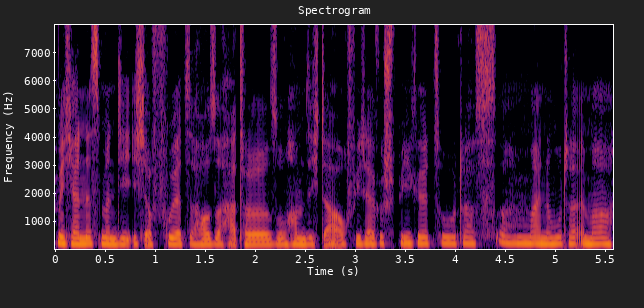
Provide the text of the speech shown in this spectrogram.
Mechanismen, die ich auch früher zu Hause hatte, so haben sich da auch wieder gespiegelt, so dass ähm, meine Mutter immer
